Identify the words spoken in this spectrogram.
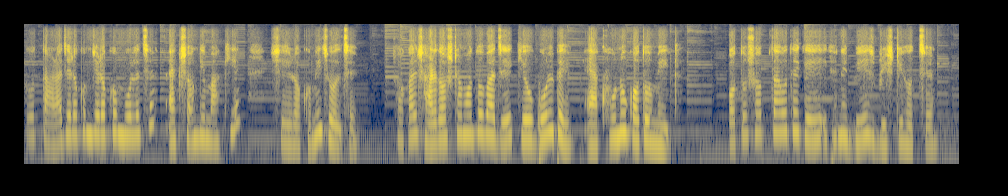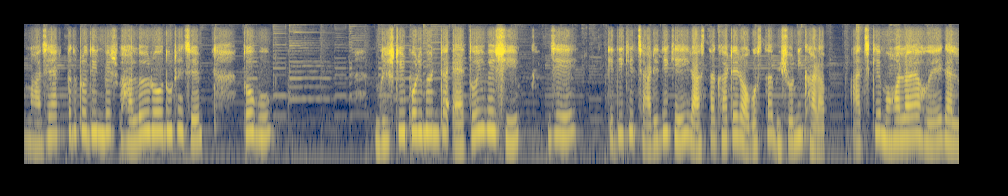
তো তারা যেরকম যেরকম বলেছে, একসঙ্গে মাখিয়ে সেই রকমই চলছে। সকাল সাড়ে দশটা মতো বাজে, কেউ বলবে, এখনও কত মেঘ? গত সপ্তাহ থেকে এখানে বেশ বৃষ্টি হচ্ছে। মাঝে একটা দুটো দিন বেশ ভালোই রোদ উঠেছে, তবু বৃষ্টির পরিমাণটা এতই বেশি যে এদিকে চারিদিকেই রাস্তাঘাটের অবস্থা ভীষণই খারাপ। আজকে মহালয়া হয়ে গেল,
